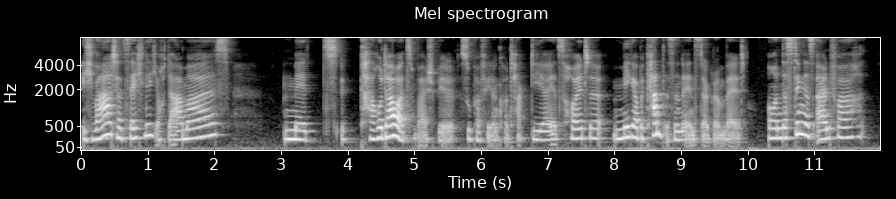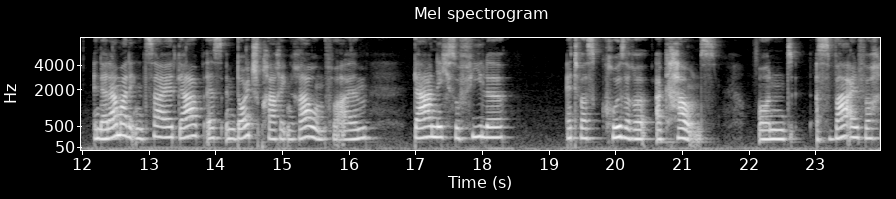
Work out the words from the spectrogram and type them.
ich war tatsächlich auch damals mit Caro Dauer zum Beispiel super viel in Kontakt, die ja jetzt heute mega bekannt ist in der Instagram-Welt. Und das Ding ist einfach, in der damaligen Zeit gab es im deutschsprachigen Raum vor allem gar nicht so viele etwas größere Accounts. Und es war einfach,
